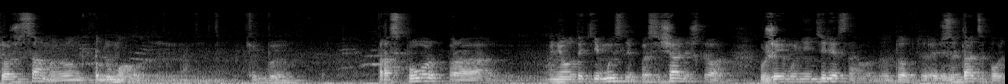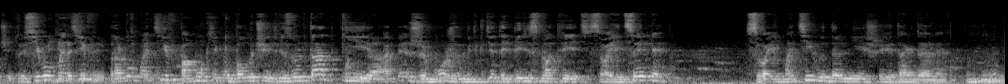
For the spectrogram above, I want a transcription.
То же самое, он подумал, как бы, про спорт, про у него такие мысли посещали, что уже ему не интересно тот результат получить. То есть его мотив, его мотив помог ему получить результат и, да. опять же, может быть, где-то пересмотреть свои цели, свои мотивы дальнейшие и так далее. Угу.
